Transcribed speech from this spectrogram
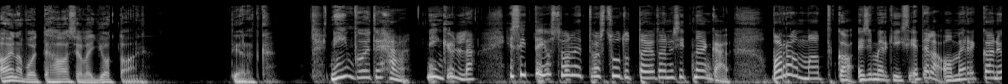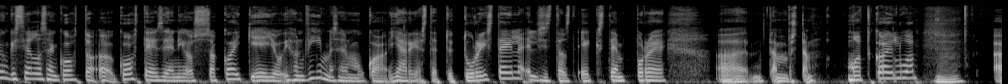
aina voi tehdä asialle jotain. Tiedätkö? Niin voi tehdä, niin kyllä. Ja sitten jos valitettavasti suututtaa jotain, niin sitten näin käy. Varan matka esimerkiksi Etelä-Amerikkaan johonkin sellaisen kohta, äh, kohteeseen, jossa kaikki ei ole ihan viimeisen mukaan järjestetty turisteille. Eli siis tällaista extempore, äh, tämmöistä matkailua. Mm-hmm. Äh,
